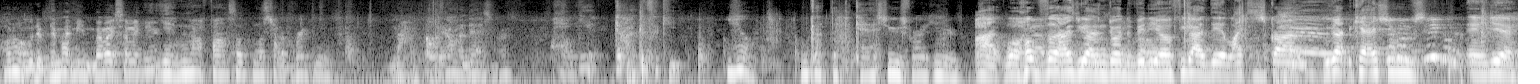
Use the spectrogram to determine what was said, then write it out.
Hold on. There, there might be, there might be something here. Yeah, we might find something. Let's try to break in. Nah. Oh, they're on the desk, bro. Oh yeah, God, Tucky. Yo, we got the cashews right here. All right, well, oh, hopefully guys, you guys enjoyed the video. If you guys did, like, subscribe. We got the cashews, and yeah,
